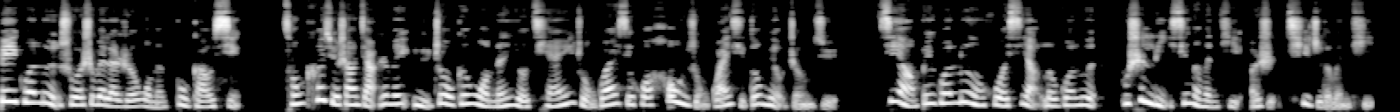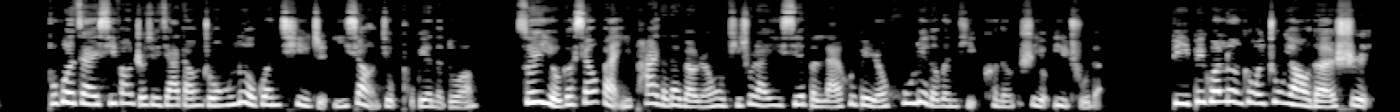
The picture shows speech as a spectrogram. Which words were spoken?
悲观论说是为了惹我们不高兴。从科学上讲，认为宇宙跟我们有前一种关系或后一种关系都没有证据。信仰悲观论或信仰乐观论不是理性的问题，而是气质的问题。不过，在西方哲学家当中，乐观气质一向就普遍的多，所以有个相反一派的代表人物提出来一些本来会被人忽略的问题，可能是有益处的。比悲观论更为重要的是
